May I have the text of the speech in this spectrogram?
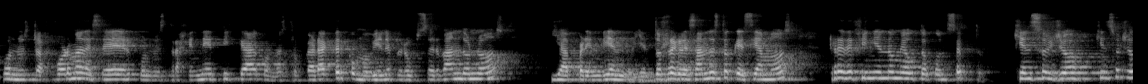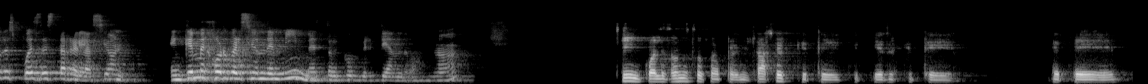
con nuestra forma de ser, con nuestra genética, con nuestro carácter como viene, pero observándonos y aprendiendo. Y entonces regresando a esto que decíamos, redefiniendo mi autoconcepto. ¿Quién soy yo? ¿Quién soy yo después de esta relación? ¿En qué mejor versión de mí me estoy convirtiendo? ¿No? Sí, ¿cuáles son estos aprendizajes que te, que quieres que te, que te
